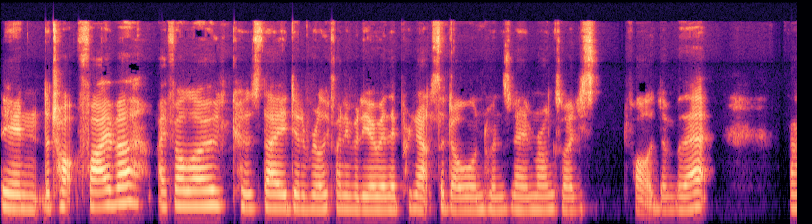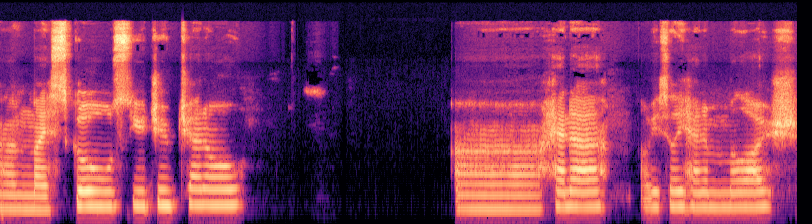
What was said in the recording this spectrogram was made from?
Then the top fiver I followed because they did a really funny video where they pronounced the Dolan twins' name wrong, so I just followed them for that. Um, my school's YouTube channel. Uh, Hannah, obviously Hannah Meloche,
